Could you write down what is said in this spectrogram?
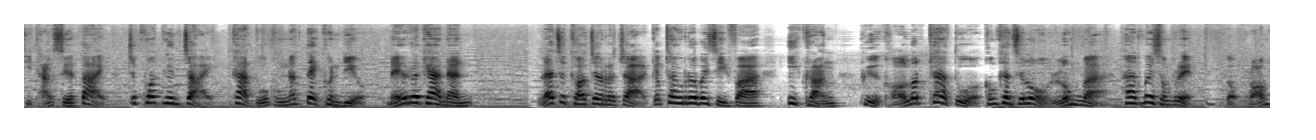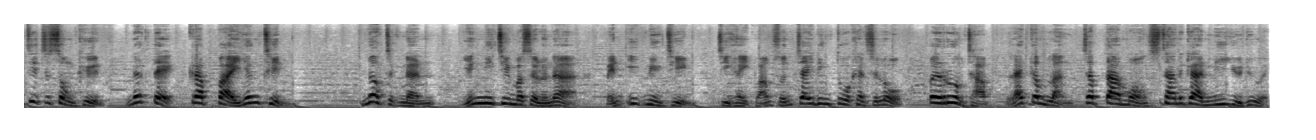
ที่ทางเสือใต้จะควักเงินจ่ายค่าตั๋วของนักเตะคนเดียวในราคานั้น และจะขอเจรจากับทางเรือใบสีฟ้าอีกครั้ง เพื่อขอลดค่าตัวของคันเซโลลงมา หากไม่สำเร็จก็พร้อมที่จะส่งคืน นักเตะกลับไปยังถิ่น นอกจากนั้นยังมีทีมบาร์เซโลนาเป็นอีกหนึ่งทีมที่ให้ความสนใจดึงตัวคันเซโลไปร่วมทัพและกำลังจับตามองสถานการณ์นี้อยู่ด้วย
